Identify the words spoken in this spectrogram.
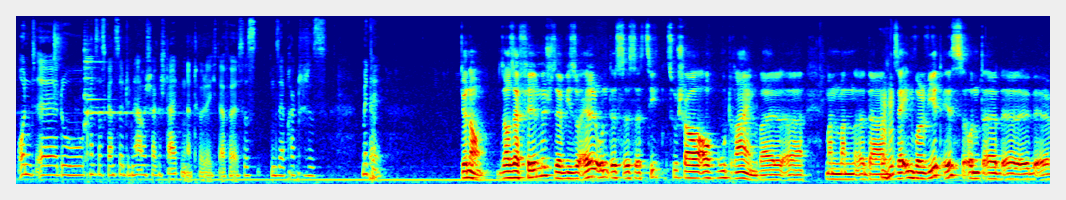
und äh, du kannst das Ganze dynamischer gestalten, natürlich. Dafür ist es ein sehr praktisches Mittel. Ja. Genau, ist auch sehr filmisch, sehr visuell und es, es, es zieht den Zuschauer auch gut rein, weil äh, man, man äh, da mhm. sehr involviert ist und äh, äh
